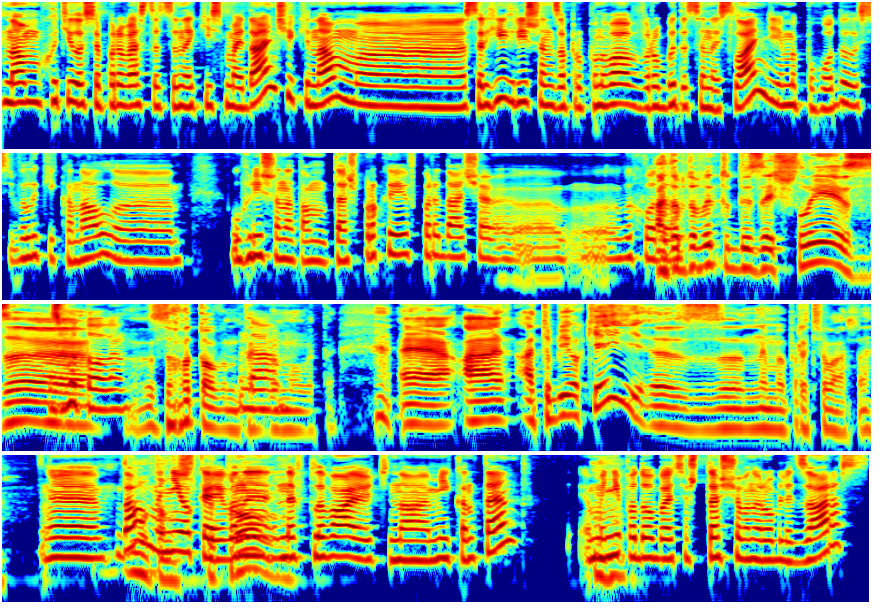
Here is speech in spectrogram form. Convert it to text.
Нам хотілося перевести це на якийсь майданчик, і нам е, Сергій Грішин запропонував робити це на Ісландії. Ми погодились. Великий канал, е, У Грішина там теж про Київ передача е, виходила. А тобто ви туди зайшли з, З готовим. з готовим, так Да. би мовити. Е, а, а тобі окей з ними працювати? Е, да, Ну, мені з окей, вони не впливають на мій контент. Мені подобається те, що вони роблять зараз.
